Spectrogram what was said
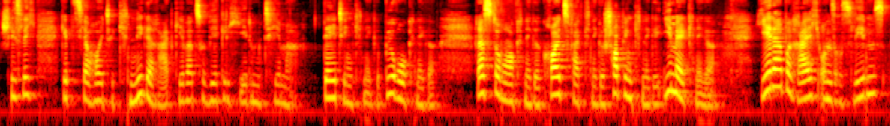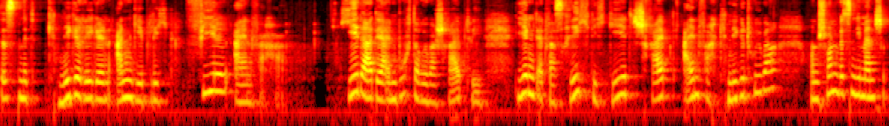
Schließlich gibt es ja heute Kniggeratgeber zu wirklich jedem Thema. Dating-Knigge, Büro-Knigge, Restaurant-Knigge, Kreuzfahrt-Knigge, Shopping-Knigge, E-Mail-Knigge. Jeder Bereich unseres Lebens ist mit Kniggeregeln angeblich viel einfacher. Jeder, der ein Buch darüber schreibt, wie irgendetwas richtig geht, schreibt einfach Knigge drüber und schon wissen die Menschen,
